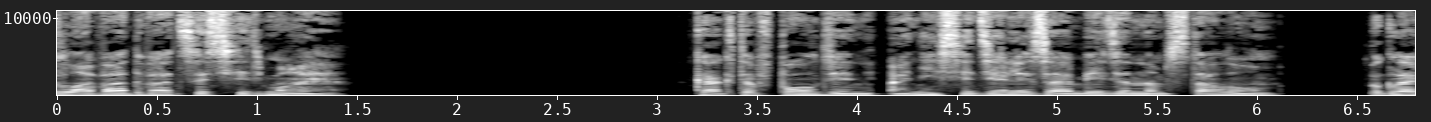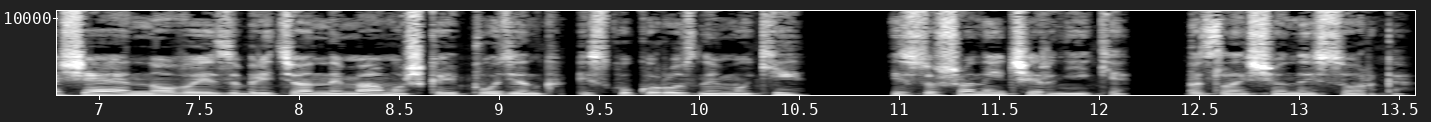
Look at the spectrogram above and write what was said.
Глава двадцать седьмая. Как-то в полдень они сидели за обеденным столом, поглощая новоизобретенный мамушкой пудинг из кукурузной муки и сушеной черники, подслащенной сорга.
